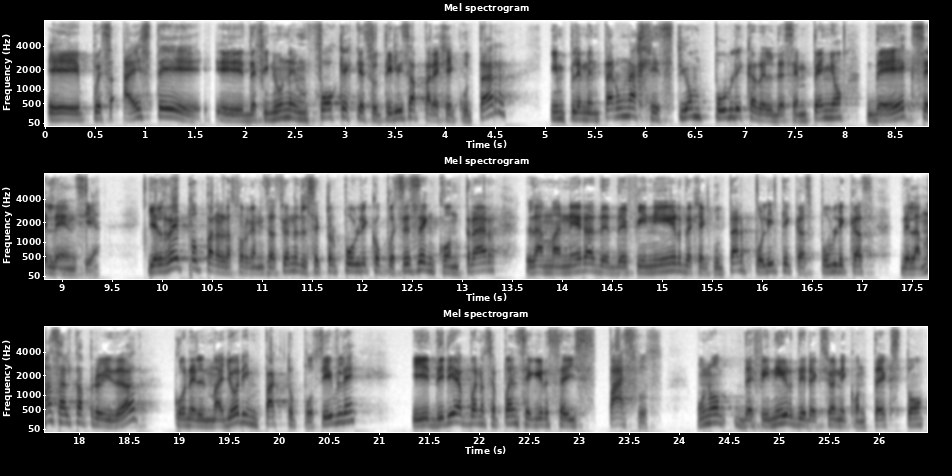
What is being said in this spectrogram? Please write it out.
eh, pues a este eh, definió un enfoque que se utiliza para ejecutar, implementar una gestión pública del desempeño de excelencia. Y el reto para las organizaciones del sector público, pues es encontrar la manera de definir, de ejecutar políticas públicas de la más alta prioridad con el mayor impacto posible. Y diría, bueno, se pueden seguir seis pasos. Uno, definir dirección y contexto.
